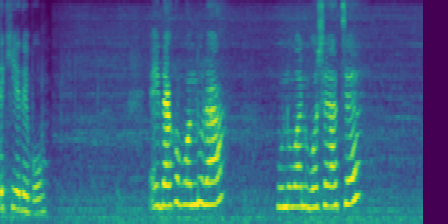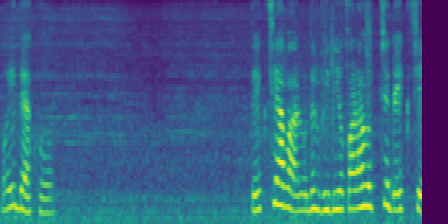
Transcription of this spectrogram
দেখিয়ে দেব। এই দেখো বন্ধুরা, হনুমান বসে আছে। ওই দেখো। দেখছে আবার, ওদের ভিডিও করা হচ্ছে, দেখছে।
